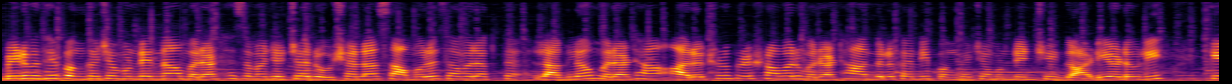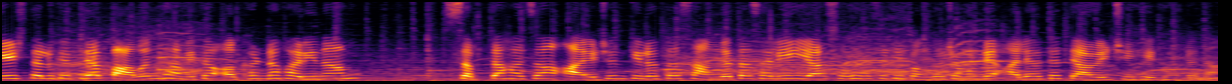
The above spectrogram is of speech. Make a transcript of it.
बीडमध्ये पंकजा मुंडेंना मराठा समाजाच्या रोषाला सामोरं जावं लागतं लागलं. मराठा आरक्षण प्रश्नावर मराठा आंदोलकांनी पंकजा मुंडेंची गाडी अडवली. केज तालुक्यातल्या पावनधाम इथं अखंड हरिनाम सप्ताहाचं आयोजन केलं होतं. सांगता झाली या सोहळ्यासाठी पंकजा मुंडे आल्या होत्या. त्यावेळची ही घटना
